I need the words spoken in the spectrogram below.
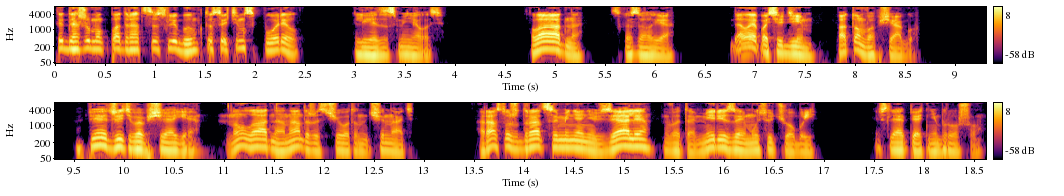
Ты даже мог подраться с любым, кто с этим спорил. Лия засмеялась. Ладно, сказал я. Давай посидим, потом в общагу. Опять жить в общаге. Ну ладно, надо же с чего-то начинать. Раз уж драться меня не взяли, в этом мире займусь учебой. Если опять не брошу.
